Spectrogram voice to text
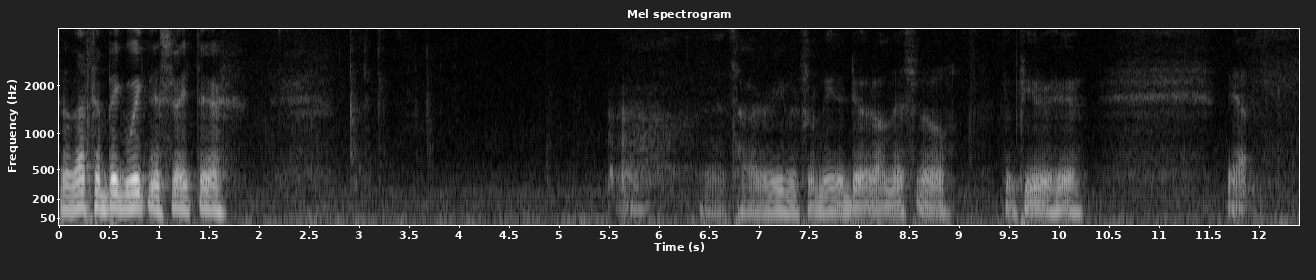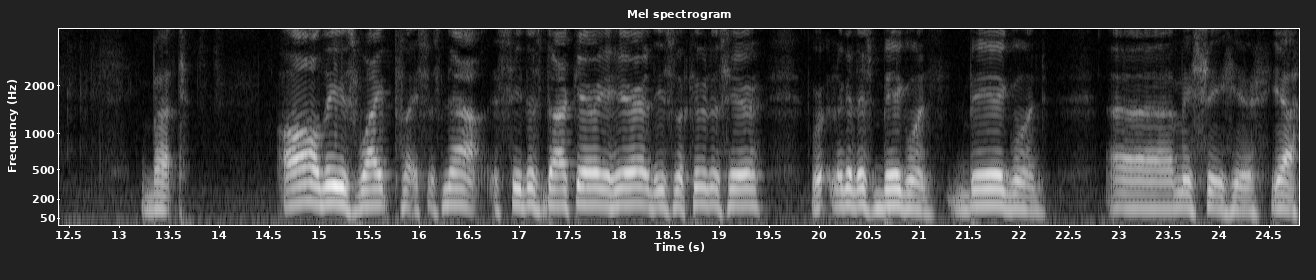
So that's a big weakness right there. Harder even for me to do it on this little computer here. Yeah. But all these white places. Now, see this dark area here, these lacunas here? Look at this big one, big one. Uh, let me see here. Yeah,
